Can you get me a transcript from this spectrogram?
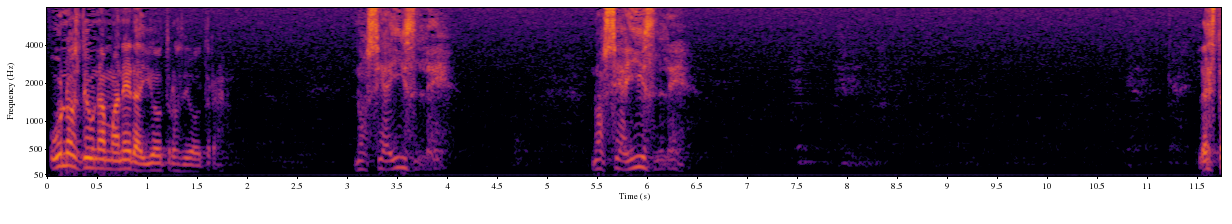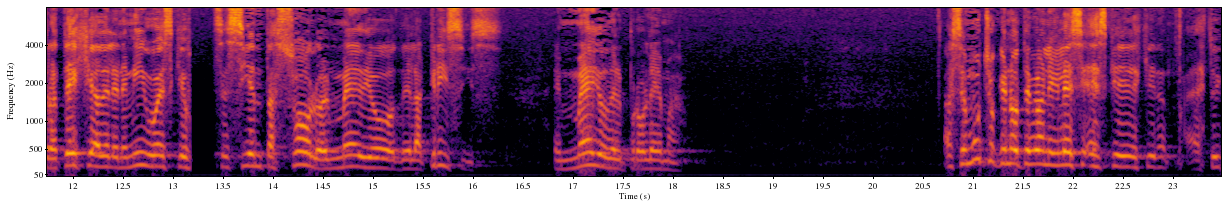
unos de una manera y otros de otra. No se aísle, no se aísle. La estrategia del enemigo es que usted se sienta solo en medio de la crisis, en medio del problema. Hace mucho que no te veo en la iglesia, es que, es que estoy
